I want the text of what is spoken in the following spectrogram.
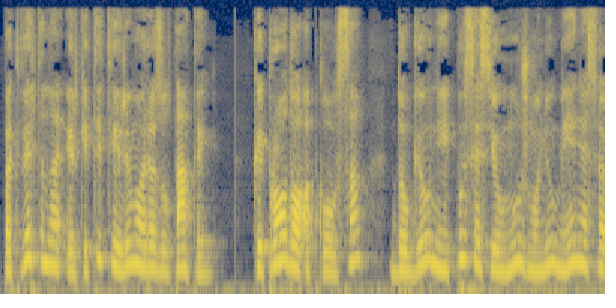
patvirtina ir kiti tyrimo rezultatai. Kaip rodo apklausa, daugiau nei pusės jaunų žmonių mėnesio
